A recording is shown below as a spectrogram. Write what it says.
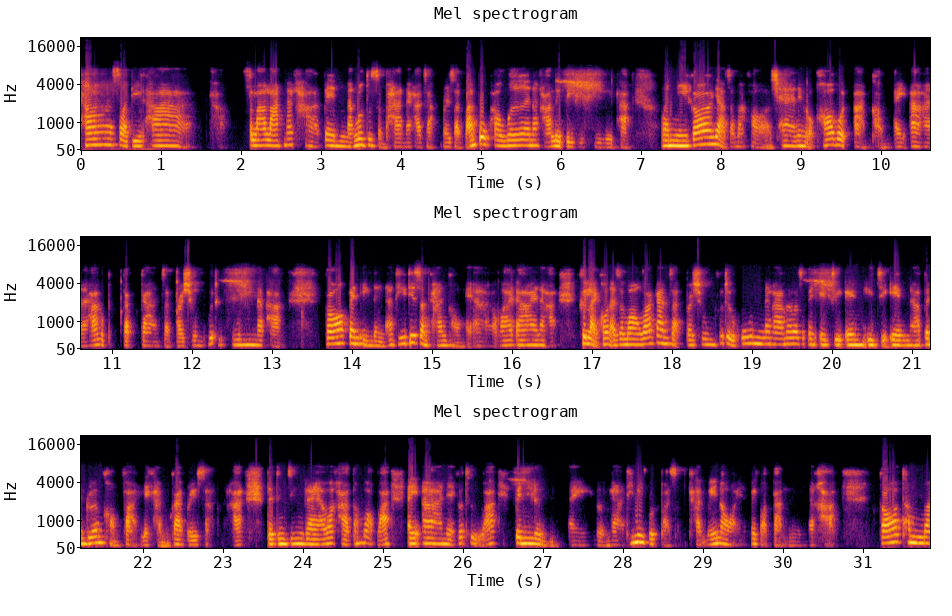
ค่ะ สวัสดีค่ะ สรารัตน์นะคะ เป็นนักลงทุนสัมพันธ์นะคะ จากบริษัทบ้านปูพาวเวอร์นะคะ หรือ BPP ค่ะ วันนี้ก็อยากจะมาขอแชร์ในหัวข้อบทบาทของ IR นะคะกับกับการจัดประชุมผู้ถือหุ้นนะคะ ก็เป็นอีกหนึ่งหน้าที่ที่สำคัญของ IR ว่าได้นะคะ คือหลายคนอาจจะมองว่าการจัดประชุมผู้ถือหุ้นนะคะ ไม่ว่าจะเป็น AGM EGM นะคะเป็นเรื่องของฝ่ายเลขานุการบริษัทนะคะแต่จริงๆ แล้วอะค่ะ ต้องบอกว่า IR เนี่ยก็ถือว่าเป็นหนึ่งในหน่วยงานที่มีบทบาทสำคัญไม่น้อยไปกว่ากันเลยนะคะ ก็ทำไม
